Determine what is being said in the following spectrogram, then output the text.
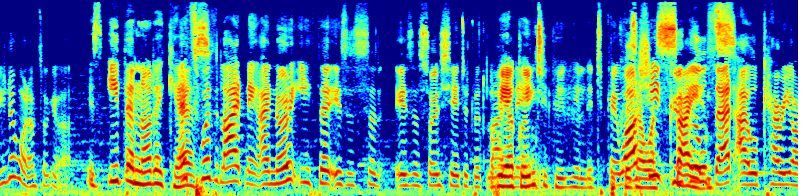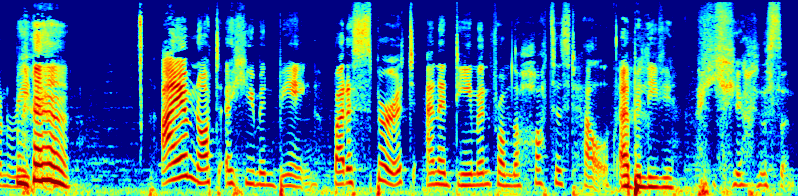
You know what I'm talking about? Is ether not a gas? It's with lightning. I know ether is is associated with lightning. we are going to Google it Okay, because while our she science. googles that, I will carry on reading. I am not a human being, but a spirit and a demon from the hottest hell. I believe you. yeah, listen.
